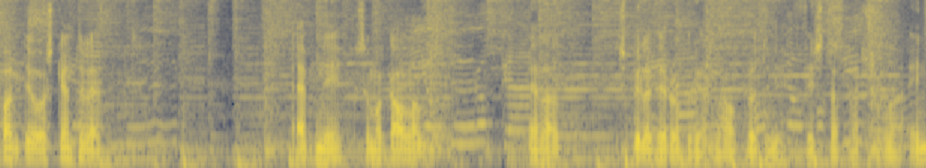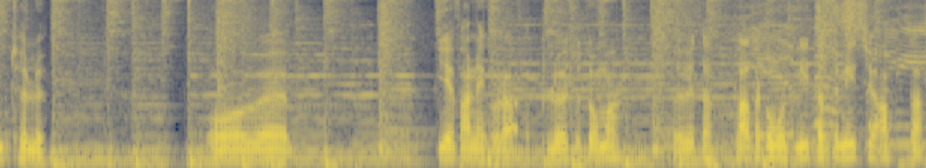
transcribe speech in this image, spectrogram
grípandi og skemmtilegt efni sem að Gálan er að spila fyrir okkur hérna á blötunni fyrsta persóna eintölu. Og uh, ég fann einhverja blötudóma auðvitað, plata kom út 1998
